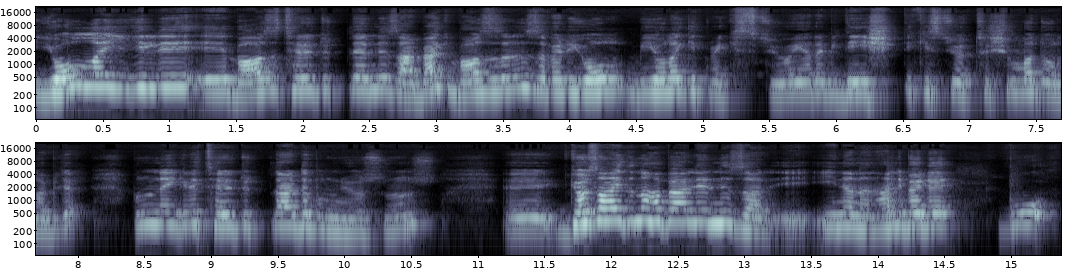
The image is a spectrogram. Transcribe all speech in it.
yolla ilgili e, bazı tereddütleriniz var. Belki bazılarınız da böyle yol bir yola gitmek istiyor ya da bir değişiklik istiyor. Taşınma da olabilir. Bununla ilgili tereddütlerde bulunuyorsunuz. Ee, göz aydını haberleriniz var. İ- İnanın hani böyle bu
